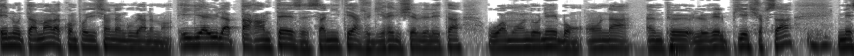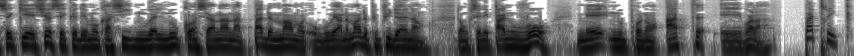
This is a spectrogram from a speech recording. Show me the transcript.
et notamment la composition d'un gouvernement. Et il y a eu la parenthèse sanitaire, je dirais, du chef de l'État où à un moment donné, bon, on a un peu levé le pied sur ça. Mm-hmm. Mais ce qui est sûr, c'est que Démocratie Nouvelle, nous concernant, n'a pas de membres au gouvernement depuis plus d'un an. Donc ce n'est pas nouveau, mais nous prenons acte et voilà. Patrick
